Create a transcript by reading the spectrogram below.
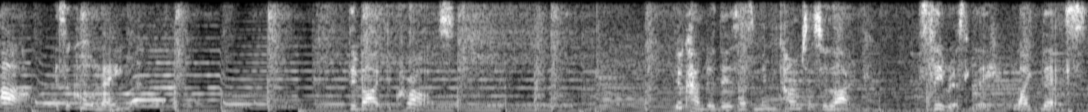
Ah, it's a cool name. Divide the cross. You can do this as many times as you like. Seriously, like this.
